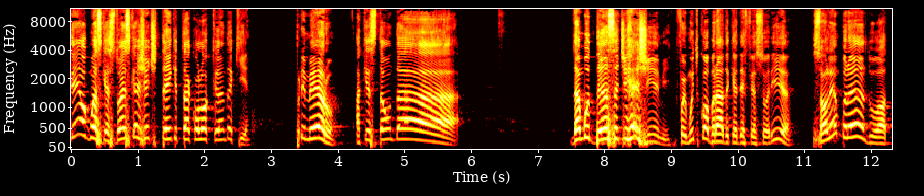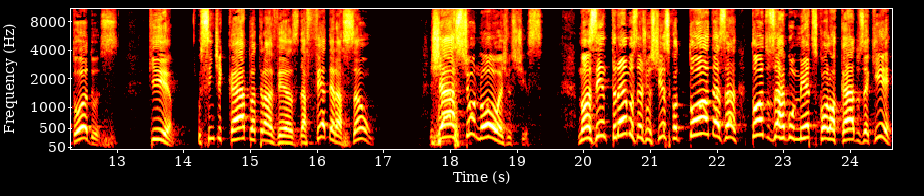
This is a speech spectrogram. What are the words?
Tem algumas questões que a gente tem que estar tá colocando aqui. Primeiro, a questão da, da mudança de regime. Foi muito cobrado aqui a defensoria, só lembrando a todos que o sindicato, através da federação, já acionou a justiça. Nós entramos na justiça com todas a, todos os argumentos colocados aqui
